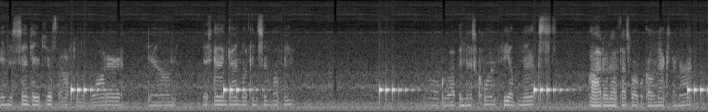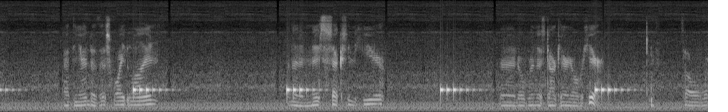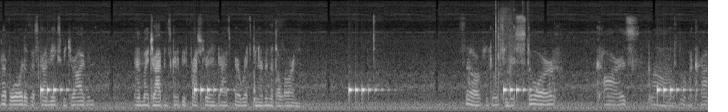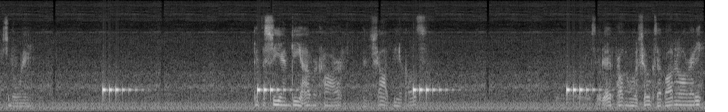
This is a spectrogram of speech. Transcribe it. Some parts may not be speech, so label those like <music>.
In the center, just after the water. Down this handgun looking symbol thing. We'll go up in this cornfield next. Oh, I don't know if that's where we'll go next or not. At the end of this white line. And then in this section here and over in this dark area over here. So whatever order this guy makes me driving, and my driving's going to be frustrating, guys, bear with me, I'm in the DeLorean. So if you go to your store, cars, uh, all my crap's in the way. Get the CMD hover car and shop vehicles. That probably won't show because I bought it already.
